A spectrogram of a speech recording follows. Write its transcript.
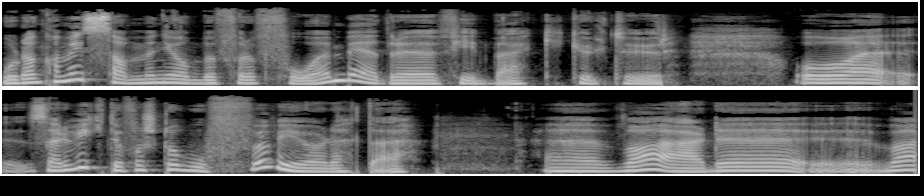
Hvordan kan vi sammen jobbe for å få en bedre feedback-kultur? Og eh, så er det viktig å forstå hvorfor vi gjør dette. Eh, Hva er det, hva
